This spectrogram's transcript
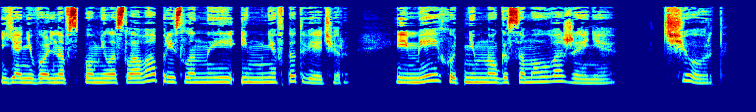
Я невольно вспомнила слова, присланные им мне в тот вечер. «Имей хоть немного самоуважения». Черт.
